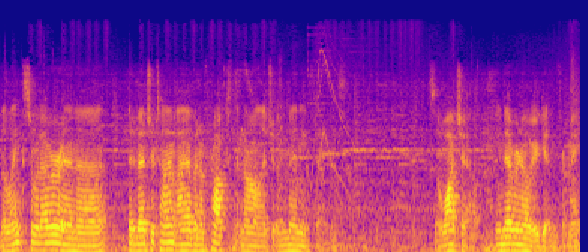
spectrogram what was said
the Lynx or whatever in uh, Adventure Time. I have an approximate knowledge of many things. So watch out. You never know what you're getting from me.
